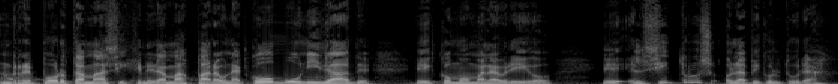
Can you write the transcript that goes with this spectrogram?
reporta más y genera más para una comunidad como Malabrigo? ¿El citrus o la apicultura?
